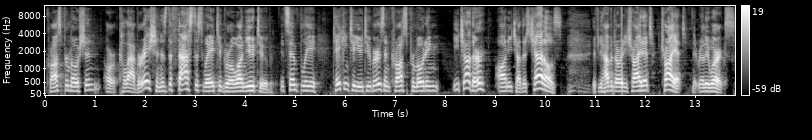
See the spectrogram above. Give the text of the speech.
Cross-promotion or collaboration is the fastest way to grow on YouTube. It's simply taking two YouTubers and cross-promoting each other on each other's channels. If you haven't already tried it, try it. It really works.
